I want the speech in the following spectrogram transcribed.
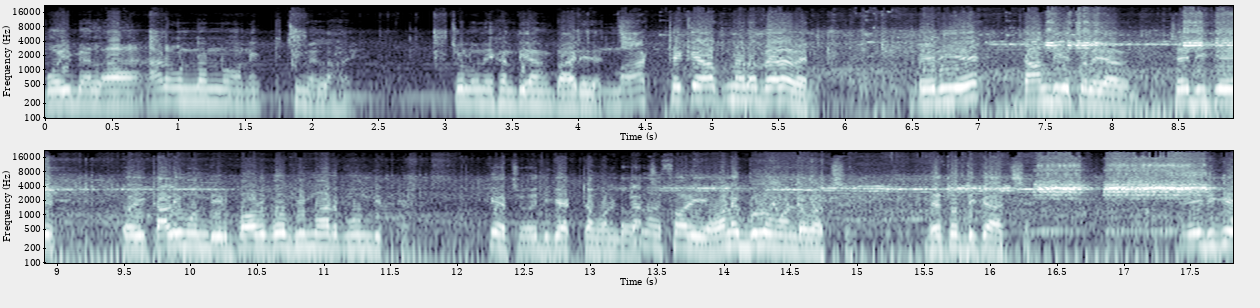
বই মেলা আর অন্যান্য অনেক কিছু মেলা হয়। চলুন এখান থেকে আমি বাইরে যাচ্ছি। মাঠ থেকে আপনারা বেরাবেন। বেরিয়ে ডান দিকে চলে যাবেন। সেদিকে ওই কালী মন্দির বর্গ ভীমার মন্দিরটা। ঠিক আছে? ওইদিকে একটা মণ্ডপ নয় সরি অনেকগুলো মণ্ডপ আছে। ভেতর দিকে আছে। এইদিকে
